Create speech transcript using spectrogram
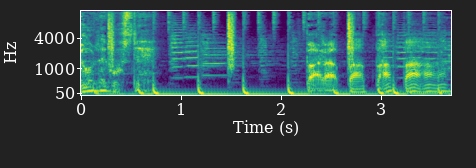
no le guste. Para pa pa pa.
